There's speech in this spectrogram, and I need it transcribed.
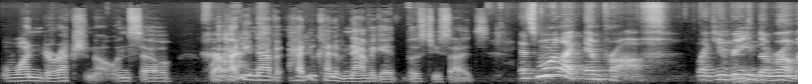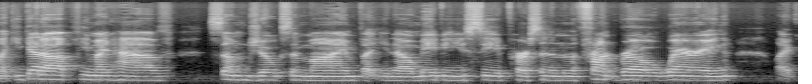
one directional and so well, how do you nav- how do you kind of navigate those two sides? It's more like improv like you hmm. read the room like you get up you might have some jokes in mind, but you know, maybe you see a person in the front row wearing like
